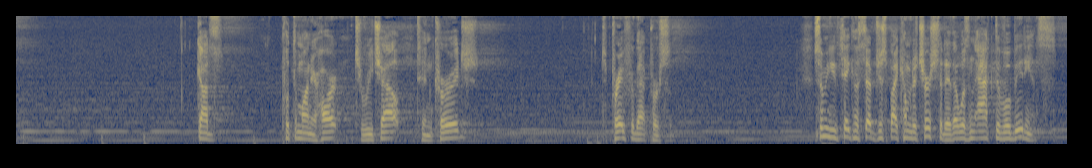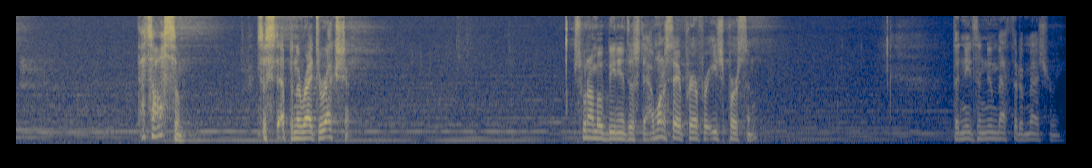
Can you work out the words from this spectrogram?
God's put them on your heart to reach out, to encourage, to pray for that person. Some of you have taken a step just by coming to church today. That was an act of obedience. That's awesome. It's a step in the right direction. So when I'm obedient this day, I want to say a prayer for each person that needs a new method of measuring.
